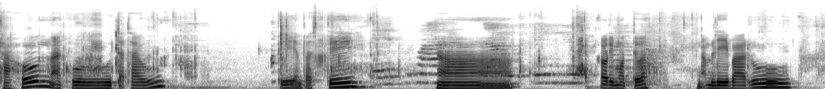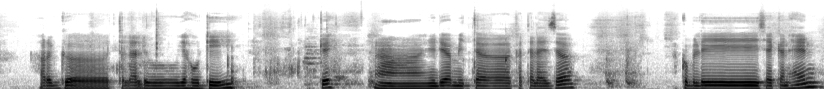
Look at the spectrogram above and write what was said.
Tahun aku tak tahu. Tapi yang pasti uh, ori motor lah. Nak beli baru harga terlalu Yahudi. Okey. Uh, ini dia meter catalyzer. Aku beli second hand.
